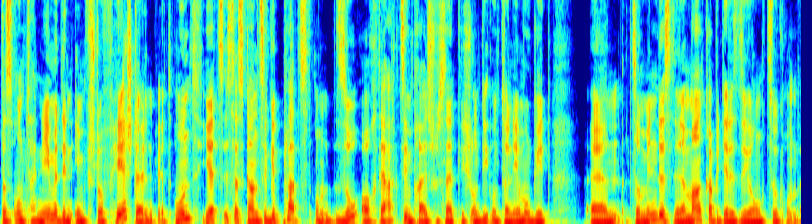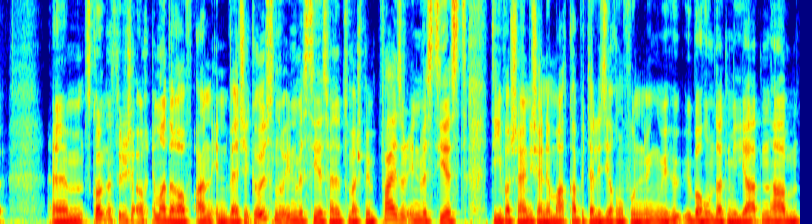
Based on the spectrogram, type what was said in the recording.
das Unternehmen den Impfstoff herstellen wird. Und jetzt ist das Ganze geplatzt. Und so auch der Aktienpreis schlussendlich. Und die Unternehmung geht ähm, zumindest in der Marktkapitalisierung zugrunde. Ähm, es kommt natürlich auch immer darauf an, in welche Größen du investierst. Wenn du zum Beispiel in Pfizer investierst, die wahrscheinlich eine Marktkapitalisierung von irgendwie über 100 Milliarden haben,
